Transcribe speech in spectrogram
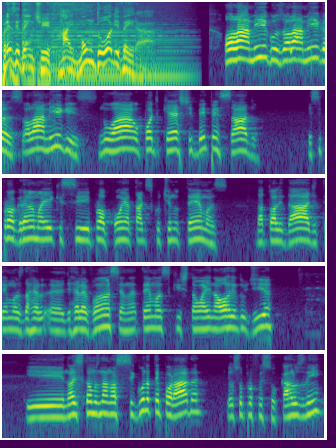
Presidente Raimundo Raimundo Oliveira. Olá, amigos, olá, amigas, olá, amigues. No ar, o podcast Bem Pensado. Esse programa aí que se propõe a estar discutindo temas da atualidade, temas da, é, de relevância, né? temas que estão aí na ordem do dia. E nós estamos na nossa segunda temporada. Eu sou o professor Carlos Lim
